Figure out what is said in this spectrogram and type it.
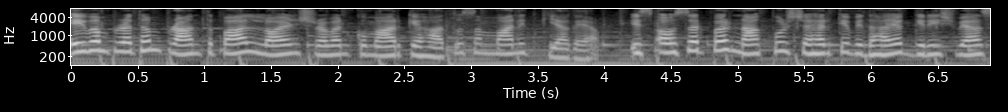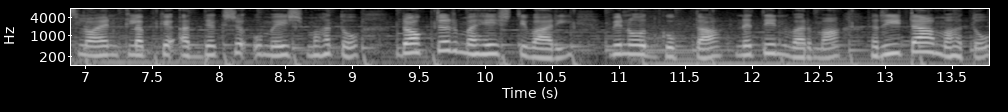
एवं प्रथम प्रांतपाल लॉयन श्रवण कुमार के हाथों सम्मानित किया गया। इस अवसर पर नागपुर शहर के विधायक गिरीश व्यास लॉयन क्लब के अध्यक्ष उमेश महतो डॉक्टर महेश तिवारी, विनोद गुप्ता, नितिन वर्मा, रीटा महतो,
